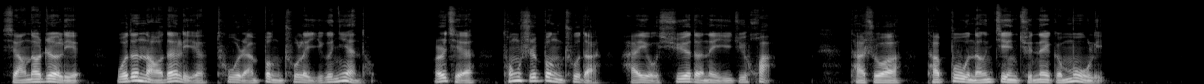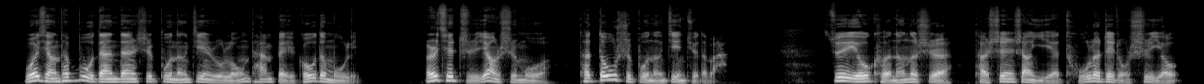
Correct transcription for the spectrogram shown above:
想到这里，我的脑袋里突然蹦出了一个念头，而且同时蹦出的还有薛的那一句话。他说他不能进去那个墓里。我想他不单单是不能进入龙潭北沟的墓里，而且只要是墓，他都是不能进去的吧？最有可能的是他身上也涂了这种尸油，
